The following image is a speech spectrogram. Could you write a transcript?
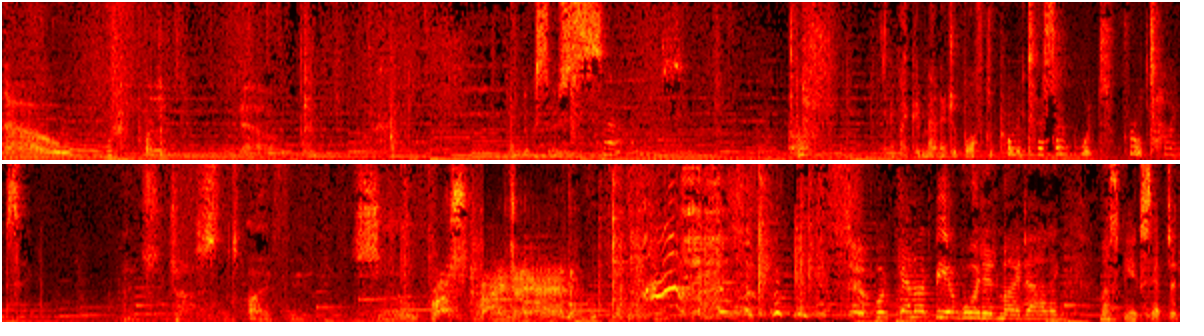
No. If I could manage a boff to politesse, I would, for all time's sake. It's just that I feel so Frustrated! What cannot be avoided, my darling, must be accepted.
